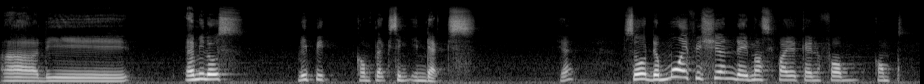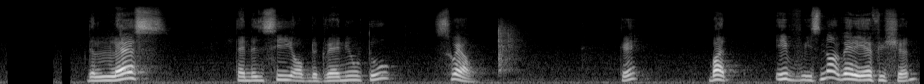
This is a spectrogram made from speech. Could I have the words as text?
uh, the amylose lipid complexing index. Yeah. So the more efficient the emulsifier can form, the less tendency of the granule to swell. Okay, but if it's not very efficient,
